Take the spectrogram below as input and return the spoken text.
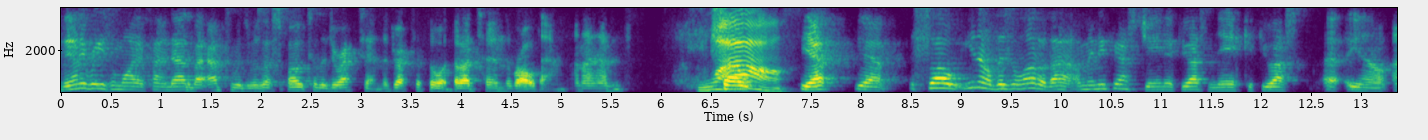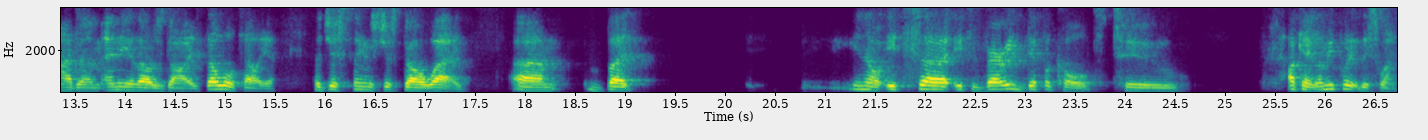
the only reason why I found out about afterwards was I spoke to the director, and the director thought that I'd turned the role down, and I hadn't. Wow. So, yeah, yeah. So, you know, there's a lot of that. I mean, if you ask Gene, if you ask Nick, if you ask, uh, you know, Adam, any of those guys, they'll all tell you that just things just go away. Um, but, you know, it's uh, it's very difficult to. Okay, let me put it this way:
